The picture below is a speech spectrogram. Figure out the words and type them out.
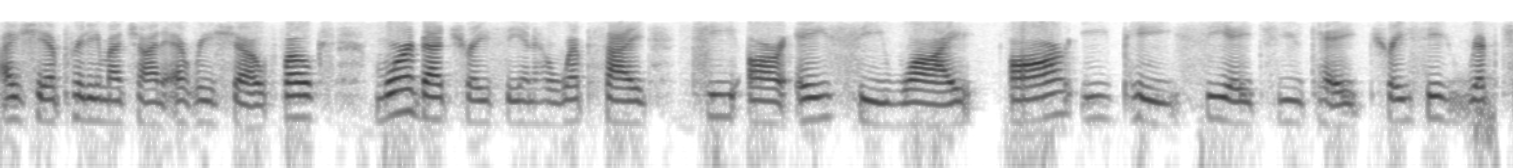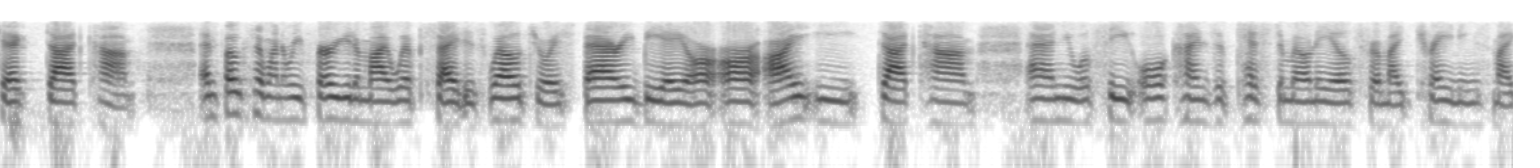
I share pretty much on every show. Folks, more about Tracy and her website, T R A C Y R E P C H U K, TracyRepchuk.com. And folks, I want to refer you to my website as well, Joyce Barrie, B A R R I E dot com and you will see all kinds of testimonials from my trainings, my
